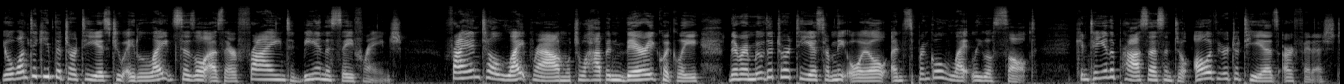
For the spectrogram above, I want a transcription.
You'll want to keep the tortillas to a light sizzle as they're frying to be in the safe range. Fry until light brown, which will happen very quickly, then remove the tortillas from the oil and sprinkle lightly with salt. Continue the process until all of your tortillas are finished.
